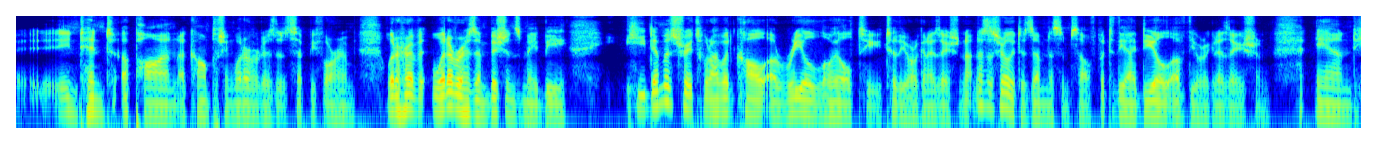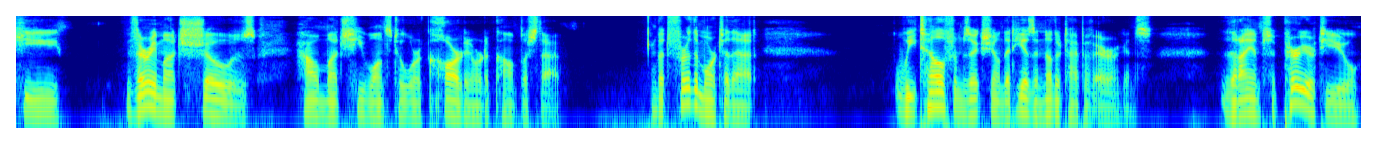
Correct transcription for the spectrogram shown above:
intent upon accomplishing whatever it is that's set before him. Whatever, whatever his ambitions may be, he demonstrates what I would call a real loyalty to the organization, not necessarily to Xemnas himself, but to the ideal of the organization. And he very much shows how much he wants to work hard in order to accomplish that. But furthermore to that, we tell from Zexion that he has another type of arrogance. That I am superior to you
